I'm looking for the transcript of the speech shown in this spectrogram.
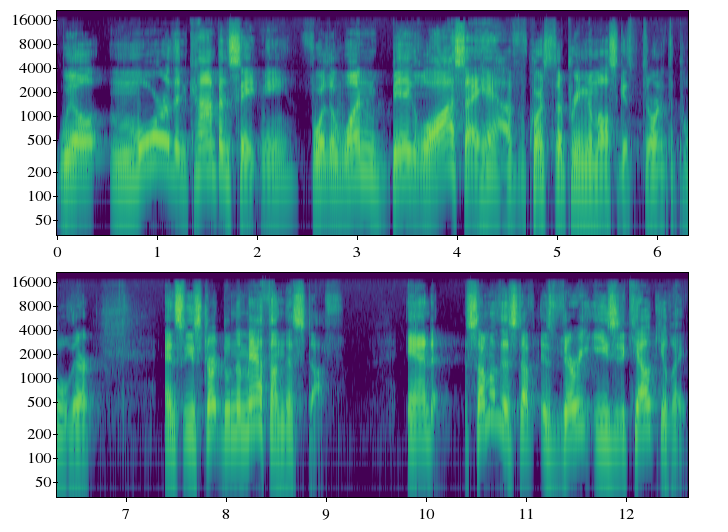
will more than compensate me for the one big loss I have. Of course, the premium also gets thrown at the pool there. And so you start doing the math on this stuff. And some of this stuff is very easy to calculate.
